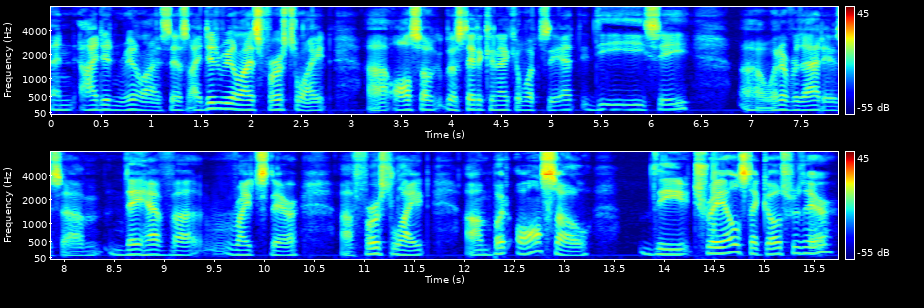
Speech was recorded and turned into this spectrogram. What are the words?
and I didn't realize this. I did realize First Light, uh, also the state of Connecticut. What's the DEC, uh, whatever that is. Um, they have uh, rights there. Uh, First Light, um, but also the trails that go through there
